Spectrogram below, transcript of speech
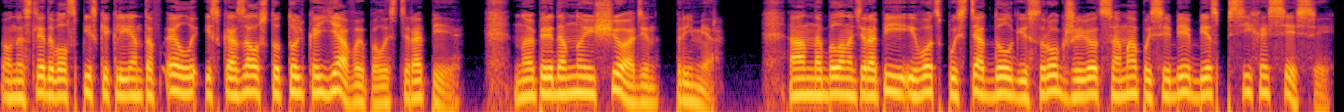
Он исследовал списки клиентов Эллы и сказал, что только я выпал из терапии. Но передо мной еще один пример. Анна была на терапии и вот спустя долгий срок живет сама по себе без психосессий.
